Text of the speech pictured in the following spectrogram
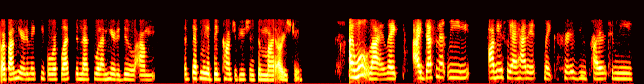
Or if I'm here to make people reflect, then that's what I'm here to do. Um it's definitely a big contribution to my artistry. I won't lie. Like I definitely obviously I had it like heard of you prior to me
